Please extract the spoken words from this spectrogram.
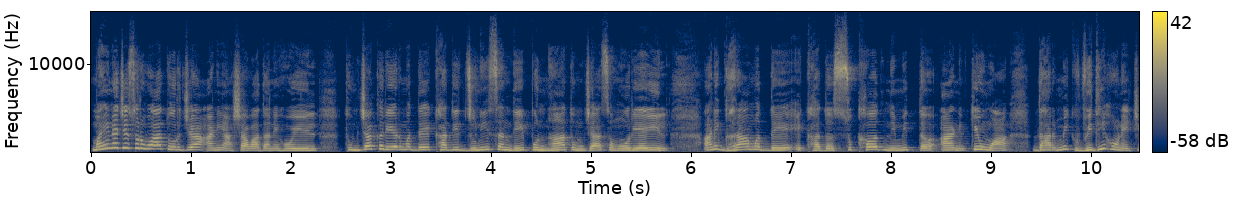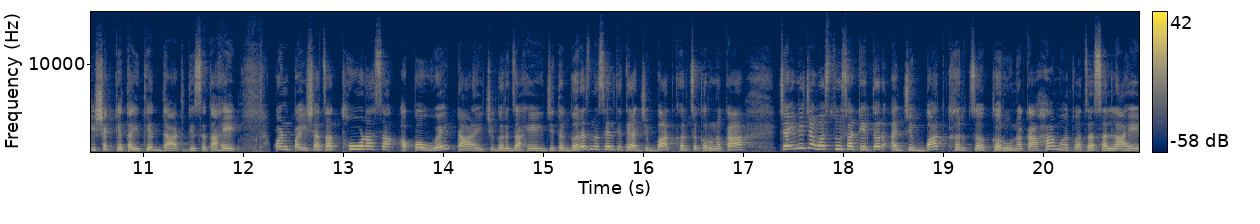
महिन्याची सुरुवात ऊर्जा आणि आशावादाने होईल. तुमच्या करिअरमध्ये एखादी जुनी संधी पुन्हा तुमच्यासमोर येईल. आणि घरामध्ये एखादं सुखद निमित्त आणि किंवा धार्मिक विधी होण्याची शक्यता इथे दाट दिसत आहे. पण पैशाचा थोडासा अपव्यय टाळायची गरज आहे. जिथे गरज नसेल तिथे अजिबात खर्च करू नका. चैनीच्या वस्तूसाठी तर अजिबात खर्च करू नका. हा महत्त्वाचा सल्ला आहे.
